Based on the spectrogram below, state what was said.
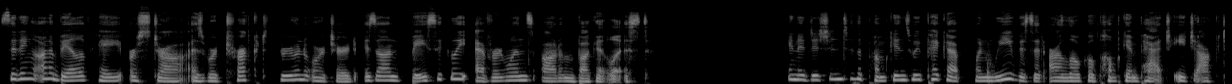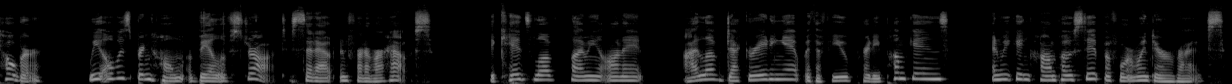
Sitting on a bale of hay or straw as we're trucked through an orchard is on basically everyone's autumn bucket list. In addition to the pumpkins we pick up when we visit our local pumpkin patch each October, we always bring home a bale of straw to set out in front of our house. The kids love climbing on it. I love decorating it with a few pretty pumpkins and we can compost it before winter arrives.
